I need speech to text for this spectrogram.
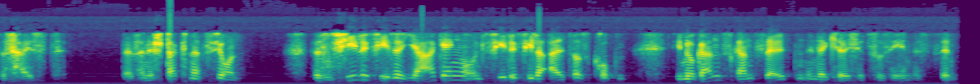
Das heißt, da ist eine Stagnation. Das sind viele, viele Jahrgänge und viele, viele Altersgruppen, die nur ganz, ganz selten in der Kirche zu sehen ist, sind.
